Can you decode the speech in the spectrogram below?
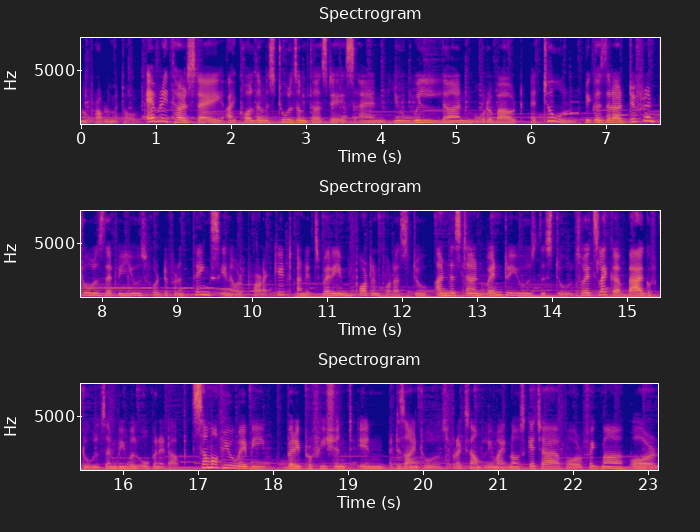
No problem at all. Every Thursday, I call them as Toolsum Thursdays, and you will learn more about about a tool because there are different tools that we use for different things in our product kit and it's very important for us to understand when to use this tool. So it's like a bag of tools and we will open it up. Some of you may be very proficient in design tools. For example, you might know SketchUp or Figma or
